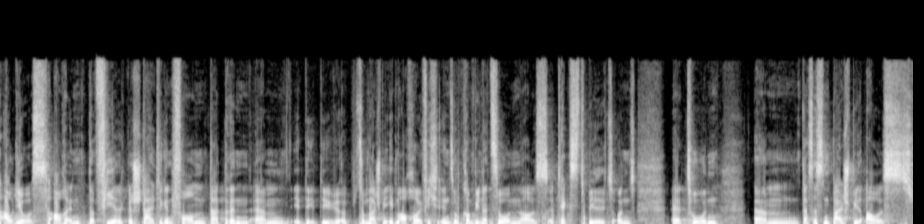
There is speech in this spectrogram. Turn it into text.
Audios, auch in der vielgestaltigen Form da drin, ähm, die, die, zum Beispiel eben auch häufig in so Kombinationen aus Text, Bild und äh, Ton. Ähm, das ist ein Beispiel aus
